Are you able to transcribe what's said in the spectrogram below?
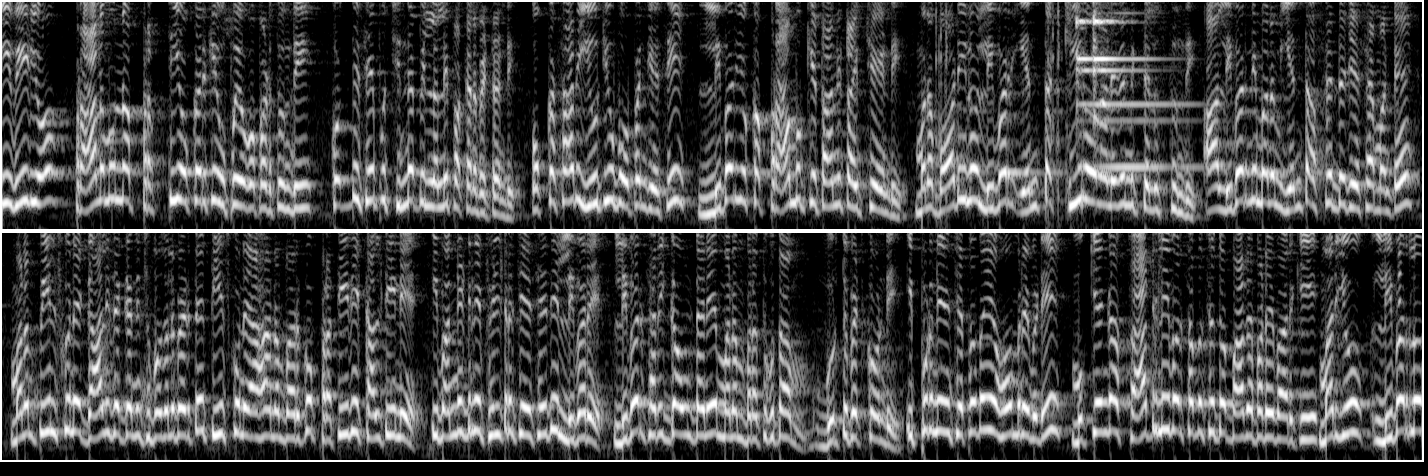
ఈ వీడియో ప్రాణమున్న ప్రతి ఒక్కరికి ఉపయోగపడుతుంది. కొద్దిసేపు చిన్న పిల్లల్ని పక్కన పెట్టండి. ఒక్కసారి యూట్యూబ్ ఓపెన్ చేసి లివర్ యొక్క ప్రాముఖ్యత అని టైప్ చేయండి. మన బాడీలో లివర్ ఎంత కీ రోల్ అనేది మీకు తెలుస్తుంది. ఆ లివర్ని మనం ఎంత అశ్రద్ధ చేశామంటే మనం పీల్చుకునే గాలి దగ్గర నుంచి మొదలు పెడితే తీసుకునే ఆహారం వరకు ప్రతిదీ కల్తీనే. ఇవన్నిటిని ఫిల్టర్ చేసేది లివరే. లివర్ సరిగ్గా ఉంటేనే మనం బ్రతుకుతాం. గుర్తుపెట్టుకోండి. ఇప్పుడు నేను చెప్పబోయే హోమ్ రెమెడీ ముఖ్యంగా ఫ్యాట్ లివర్ సమస్యతో బాధపడే వారికి మరియు లివర్లో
